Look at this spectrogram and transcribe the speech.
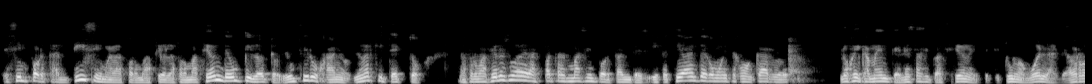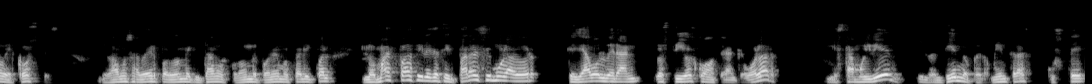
Es importantísima la formación, la formación de un piloto, de un cirujano, de un arquitecto. La formación es una de las patas más importantes. Y efectivamente, como dice Juan Carlos, lógicamente en estas situaciones de que tú no vuelas, de ahorro de costes, de vamos a ver por dónde quitamos, por dónde ponemos, tal y cual, lo más fácil es decir, para el simulador, que ya volverán los tíos cuando tengan que volar. Y está muy bien, y lo entiendo, pero mientras usted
